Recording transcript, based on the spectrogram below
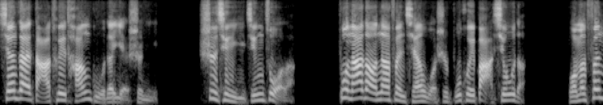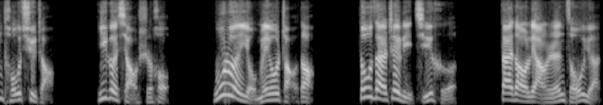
现在打退堂鼓的也是你。事情已经做了，不拿到那份钱，我是不会罢休的。我们分头去找，一个小时后，无论有没有找到，都在这里集合。待到两人走远，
